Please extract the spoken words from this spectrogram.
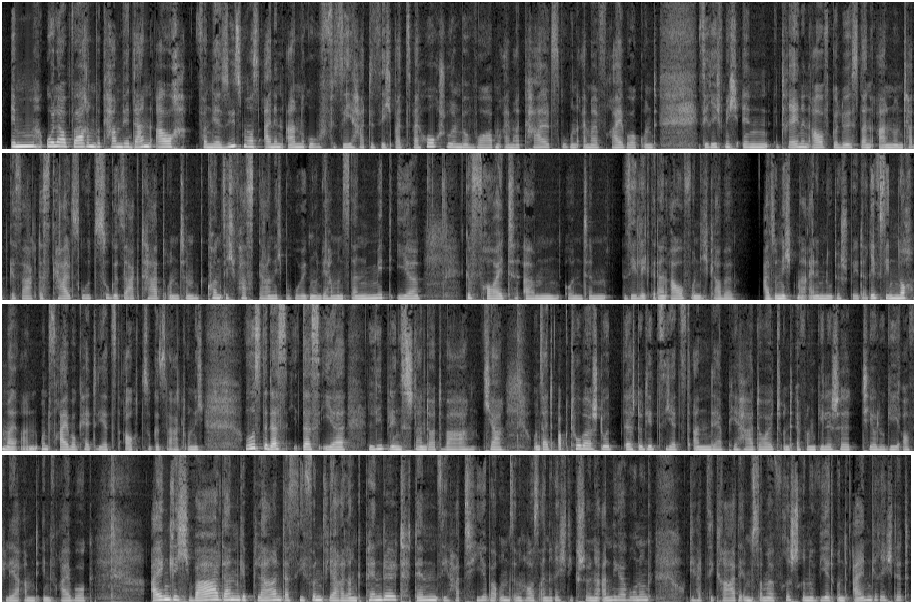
im Urlaub waren, bekamen wir dann auch von der Süßmaus einen Anruf. Sie hatte sich bei zwei Hochschulen beworben, einmal Karlsruhe und einmal Freiburg. Und sie rief mich in Tränen aufgelöst dann an und hat gesagt, dass Karlsruhe zugesagt hat und ähm, konnte sich fast gar nicht beruhigen. Und wir haben uns dann mit ihr gefreut. Ähm, und ähm, sie legte dann auf und ich glaube, also nicht mal eine Minute später, rief sie nochmal an und Freiburg hätte jetzt auch zugesagt. Und ich wusste, dass, dass ihr Lieblingsstandort war. Tja, und seit Oktober äh, studiert sie jetzt an der PH Deutsch und Evangelische Theologie auf Lehramt in Freiburg. Eigentlich war dann geplant, dass sie fünf Jahre lang pendelt, denn sie hat hier bei uns im Haus eine richtig schöne Anliegerwohnung. Die hat sie gerade im Sommer frisch renoviert und eingerichtet.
